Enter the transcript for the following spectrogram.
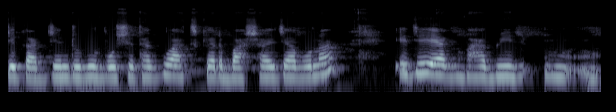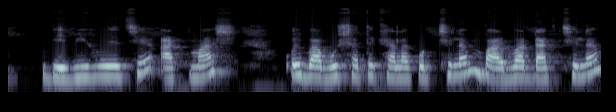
যে গার্জেন রুমে বসে থাকব, আজকে আর বাসায় যাব না। এই যে এক ভাবির বেবি হয়েছে, আট মাস। ওই বাবুর সাথে খেলা করছিলাম, বারবার ডাকছিলাম।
